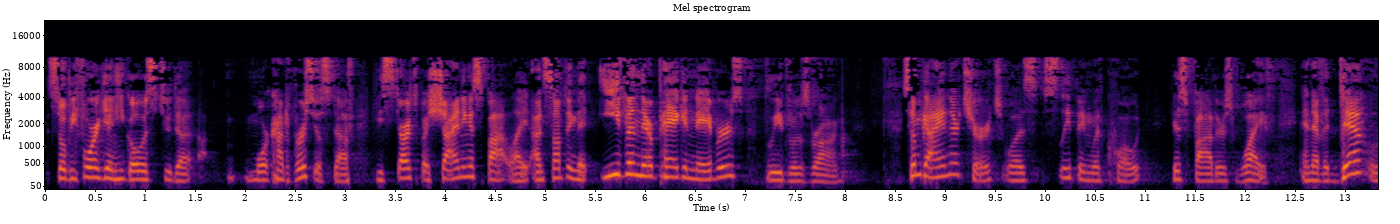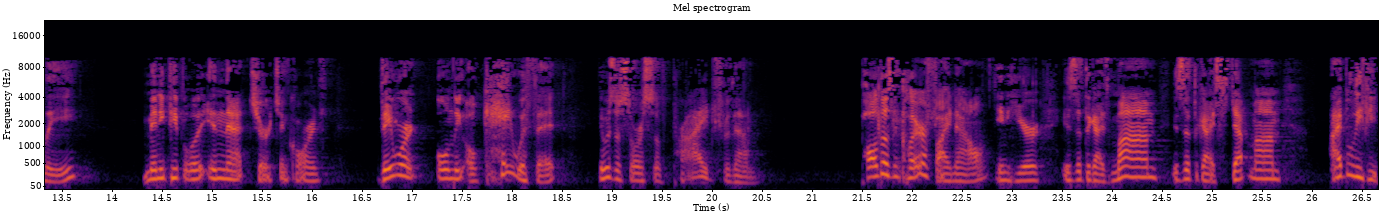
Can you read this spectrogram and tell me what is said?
So before again he goes to the more controversial stuff, he starts by shining a spotlight on something that even their pagan neighbors believed was wrong. Some guy in their church was sleeping with, quote, his father's wife. And evidently, many people in that church in Corinth, they weren't only okay with it, it was a source of pride for them. Paul doesn't clarify now in here, is it the guy's mom? Is it the guy's stepmom? I believe he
